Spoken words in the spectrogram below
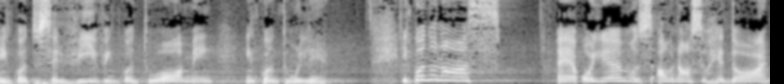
enquanto ser vivo, enquanto homem, enquanto mulher. E quando nós é, olhamos ao nosso redor,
